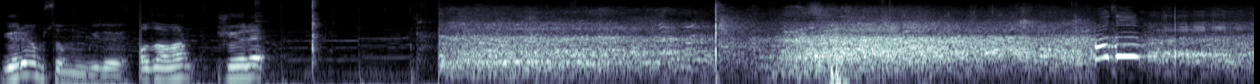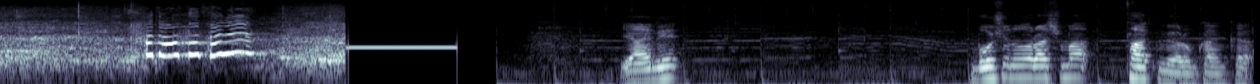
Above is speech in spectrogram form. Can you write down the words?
Görüyor musun bu videoyu? O zaman şöyle Yani boşuna uğraşma takmıyorum kanka.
